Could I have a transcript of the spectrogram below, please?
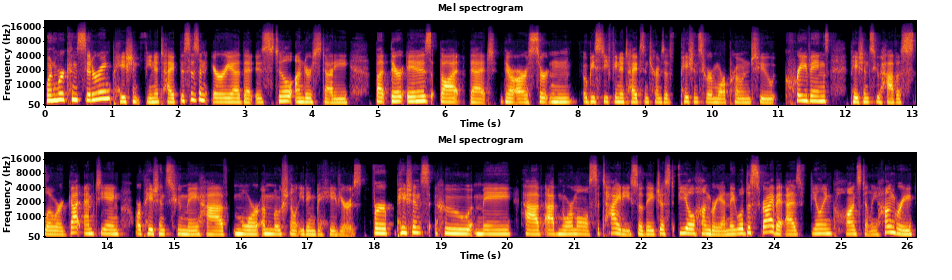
When we're considering patient phenotype, this is an area that is still under study, but there is thought that there are certain obesity phenotypes in terms of patients who are more prone to cravings, patients who have a slower gut emptying, or patients who may have more emotional eating behaviors. For patients who may have abnormal satiety, so they just feel hungry and they will describe it as feeling constantly hungry,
